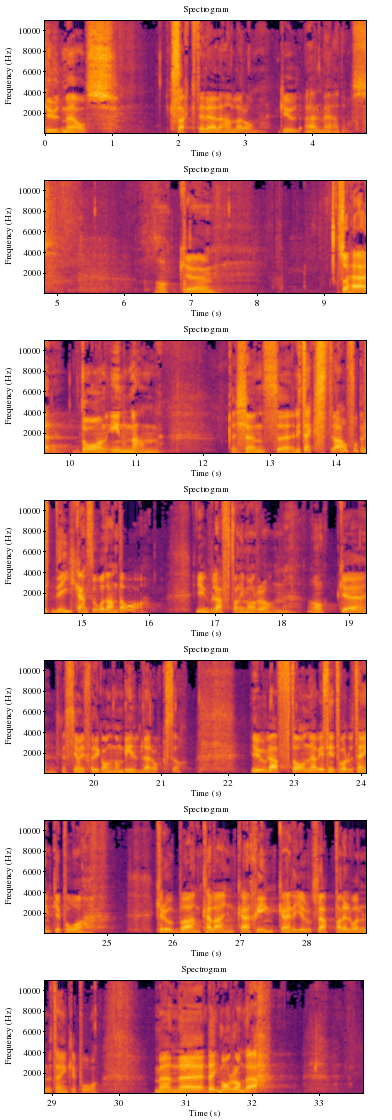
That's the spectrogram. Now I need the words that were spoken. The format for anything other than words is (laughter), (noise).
Gud med oss. Exakt det är det det handlar om. Gud är med oss. Och eh, så här, dagen innan. Det känns eh, lite extra att få predika en sådan dag. Julafton imorgon. Och eh, vi ska se om vi får igång någon bild där också. Julafton, jag vet inte vad du tänker på. Krubban, kalanka, skinka eller julklappar eller vad du nu tänker på. Men eh, det är imorgon det.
